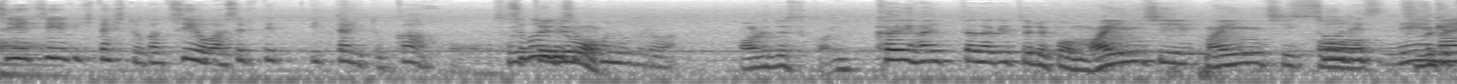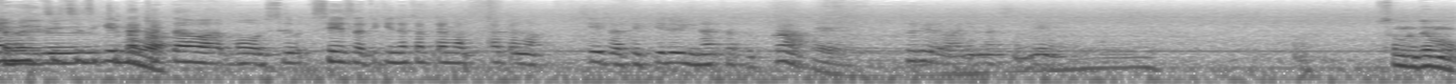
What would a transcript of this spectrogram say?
杖ついてきた人が杖を忘れていったりとかそすごいですよこの風呂はあれですか？一回入っただけというよりこう毎日毎日こそうですね。毎日続けた方はもうせ正座できなかった方が正座できるようになったとかええ。それはありますね。そのでも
